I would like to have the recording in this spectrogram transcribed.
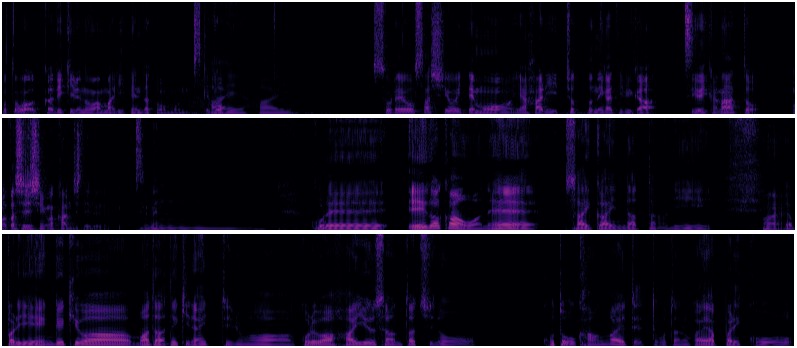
ことができるのはまあ利点だと思うんですけど、はいはい、それを差し置いてもやはりちょっとネガティブが強いかなと私自身は感じてるんですよね。これ映画館はね再開になったのにはい、やっぱり演劇はまだできないっていうのは、これは俳優さんたちのことを考えてってことなのか、やっぱりこ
